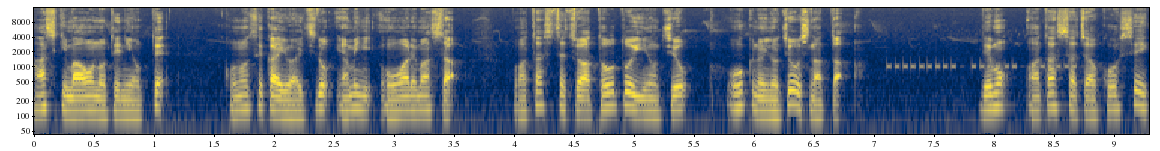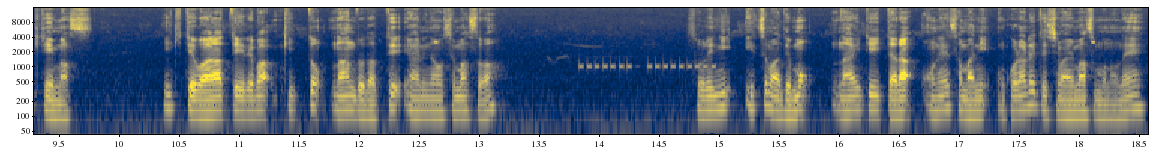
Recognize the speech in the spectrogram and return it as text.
悪しき魔王の手によって、この世界は一度闇に覆われました。私たちは尊い命を、多くの命を失った。でも、私たちはこうして生きています。生きて笑っていれば、きっと何度だってやり直せますわ。それに、いつまでも泣いていたらお姉様に怒られてしまいますものね。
